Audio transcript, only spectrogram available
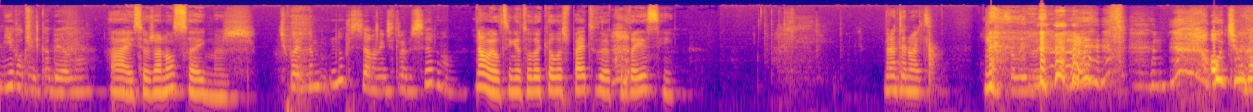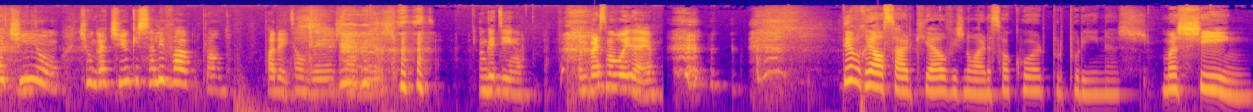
Dormia com aquele cabelo? Ah, isso eu já não sei, mas Tipo, ele não, não precisava nem de travesseiro, não. não, ele tinha todo aquele aspecto de acordei assim. Durante a noite. Ou tinha um gatinho. Tinha um gatinho que salivava. Pronto, parei. talvez, talvez. Um gatinho. Me parece uma boa ideia. Devo realçar que Elvis não era só cor, purpurinas, mas sim,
